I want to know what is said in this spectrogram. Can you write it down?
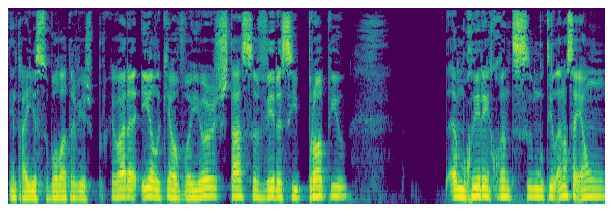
entra aí a cebola outra vez, porque agora ele que é o voyeur está-se a ver a si próprio a morrer enquanto se mutila. Eu não sei, é um,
